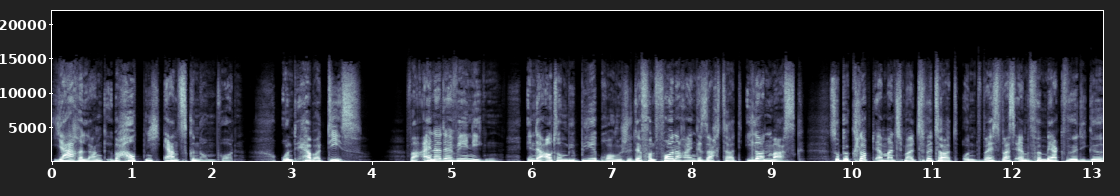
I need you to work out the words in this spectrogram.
jahrelang überhaupt nicht ernst genommen worden. Und Herbert Dies war einer der wenigen, in der Automobilbranche, der von vornherein gesagt hat, Elon Musk, so bekloppt er manchmal twittert und weiß, was er für merkwürdige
